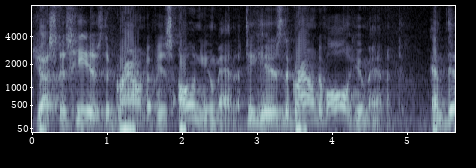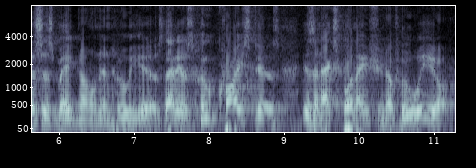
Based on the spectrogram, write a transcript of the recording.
Just as He is the ground of His own humanity, He is the ground of all humanity. And this is made known in who He is. That is, who Christ is, is an explanation of who we are.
